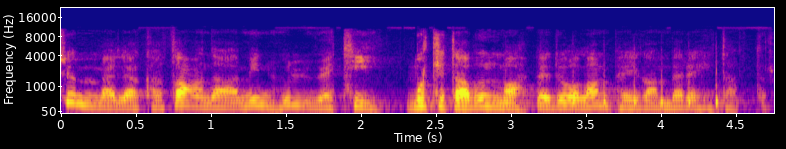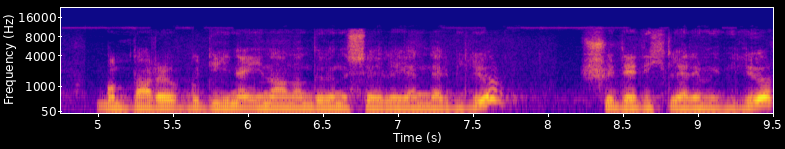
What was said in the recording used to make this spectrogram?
ثُمَّ لَقَطَعْنَا مِنْهُ الْوَت۪ينَ Bu kitabın mahbedi olan peygambere hitaptır. Bunları bu dine inanıldığını söyleyenler biliyor. Şu dediklerimi biliyor.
